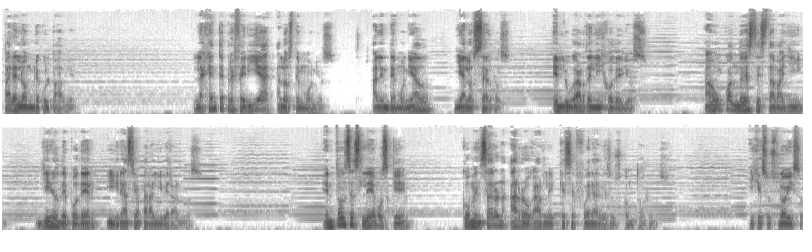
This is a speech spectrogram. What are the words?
para el hombre culpable. La gente prefería a los demonios, al endemoniado y a los cerdos, en lugar del Hijo de Dios, aun cuando éste estaba allí, lleno de poder y gracia para liberarlos. Entonces leemos que comenzaron a rogarle que se fuera de sus contornos. Y Jesús lo hizo.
